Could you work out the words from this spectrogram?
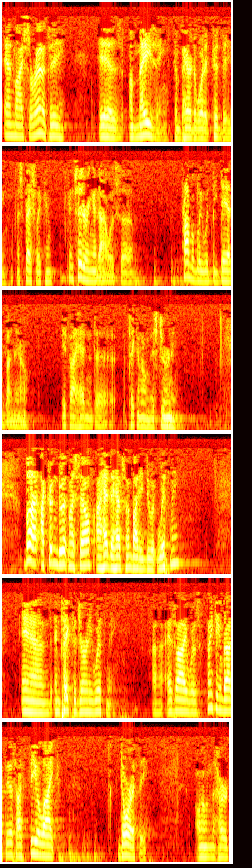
And my serenity is amazing compared to what it could be, especially con- considering that I was uh, probably would be dead by now if I hadn't uh, taken on this journey. But I couldn't do it myself. I had to have somebody do it with me and and take the journey with me. Uh, as I was thinking about this, I feel like Dorothy on her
